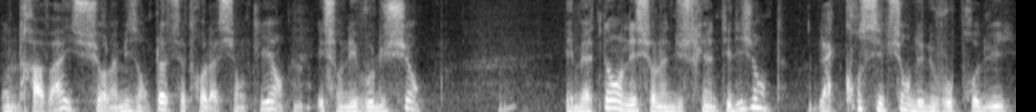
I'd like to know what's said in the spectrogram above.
on travaille sur la mise en place de cette relation client et son évolution. Et maintenant, on est sur l'industrie intelligente. La conception de nouveaux produits.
